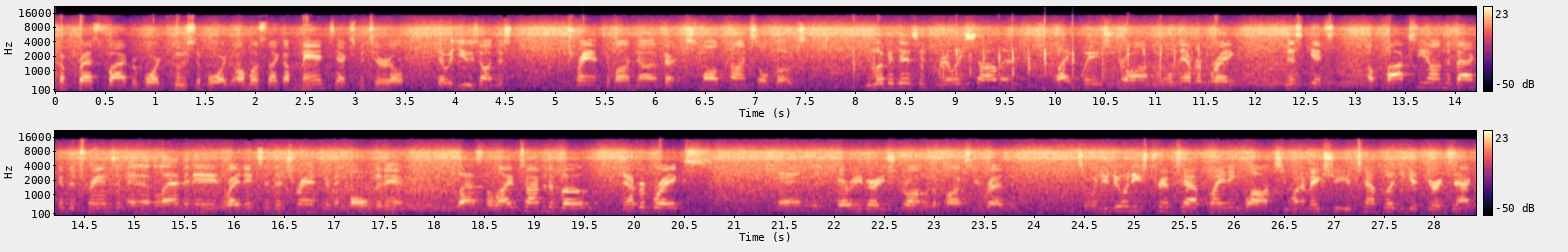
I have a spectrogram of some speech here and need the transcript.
compressed fiberboard Coosa board, almost like a Mantex material that we use on this transom on uh, very small console boats. You look at this, it's really solid, lightweight, strong, will never break. This gets epoxy on the back of the transom and then laminated right into the transom and molded in. Lasts the lifetime of the boat, never breaks, and is very, very strong with epoxy resin. So when you're doing these trim tab planing blocks, you want to make sure you template, you get your exact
